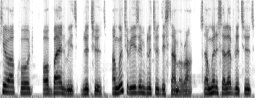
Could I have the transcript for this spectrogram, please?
QR code or bind with Bluetooth. I'm going to be using Bluetooth this time around. So I'm going to select Bluetooth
